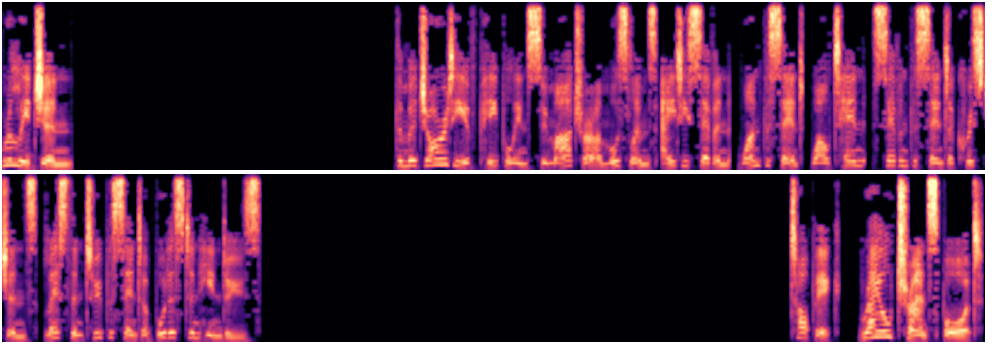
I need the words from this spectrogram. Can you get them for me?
Religion The majority of people in Sumatra are Muslims 87, 1%, while 10, 7% are Christians, less than 2% are Buddhist and Hindus. Topic: Rail transport.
